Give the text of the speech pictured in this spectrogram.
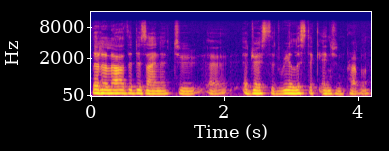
that allow the designer to uh, address the realistic engine problem.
